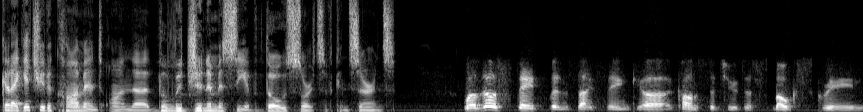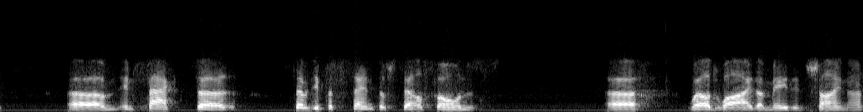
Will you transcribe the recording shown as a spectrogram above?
Could I get you to comment on the, the legitimacy of those sorts of concerns? Well, those statements, I think, uh, constitute a smokescreen. Um, in fact, uh, 70% of cell phones uh, worldwide are made in China.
